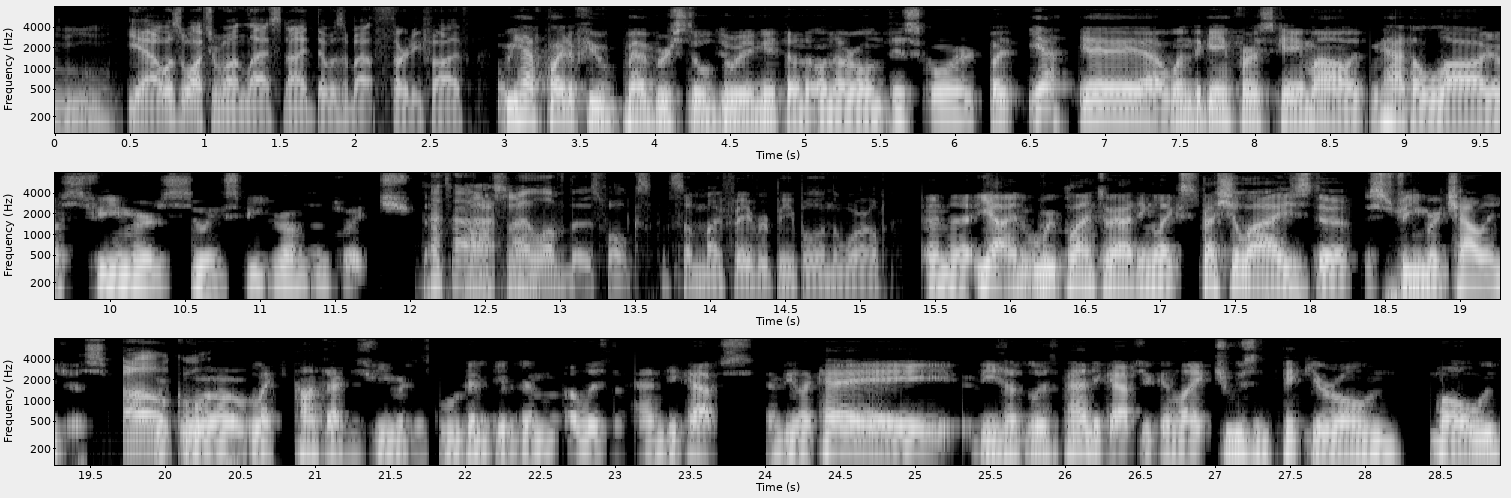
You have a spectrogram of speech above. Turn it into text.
Ooh. Yeah, I was watching one last night that was about 35. We have quite a few members still doing it on, on our own Discord. But yeah, yeah, yeah, yeah. When the game first came out, we had a lot of streamers doing speedruns on Twitch. That's awesome. I love those folks. Some of my favorite people in the world. And uh, yeah, and we plan to adding like specialized uh, streamer challenges. Oh, We're- cool. we're, like contact the streamers. We're gonna give them a list of handicaps and be like, "Hey, these are the list of handicaps. You can like choose and pick your own mode,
